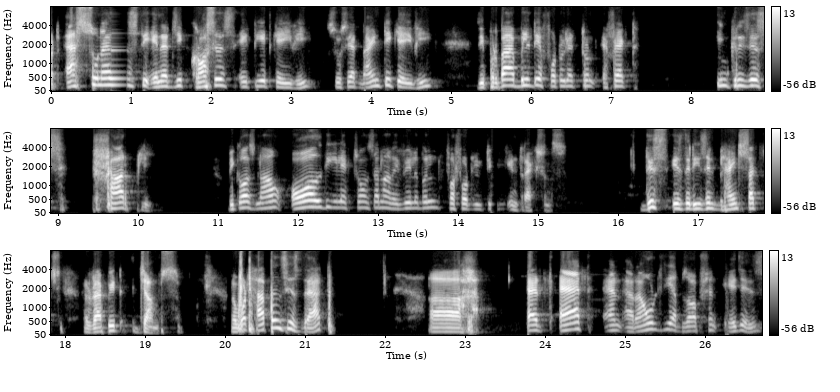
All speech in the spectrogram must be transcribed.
But as soon as the energy crosses 88 keV, so say at 90 keV, the probability of photoelectron effect increases sharply because now all the electrons are now available for photoelectric interactions. This is the reason behind such rapid jumps. Now what happens is that uh, at, at and around the absorption edges,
